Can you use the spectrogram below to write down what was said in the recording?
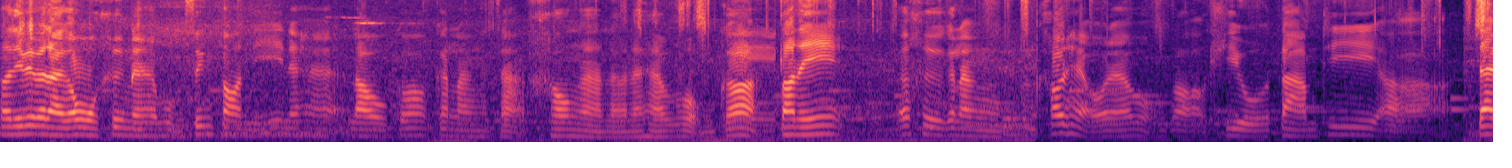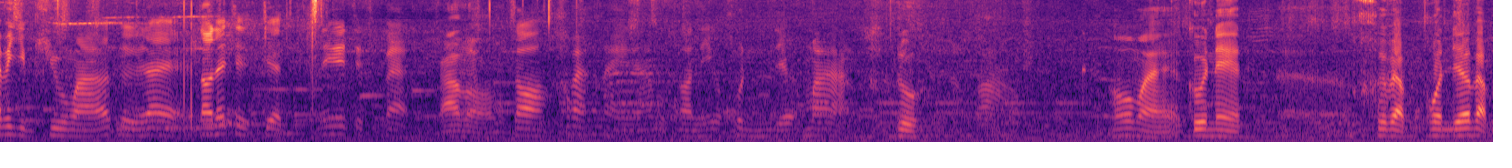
ตอนนี้เป็นเวลา9โมงครึ่งนะครับผมซึ่งตอนนี้นะฮะเราก็กำลังจะเข้างานแล้วนะครับผมก็ตอนนี้ ก็คือกำลังเข้าแถวนะครับผมก็คิวตามที่เอ่อได้ไปหยิบคิวมาก็คือได้เราได้77นี่78ครับผมก็เข้าไปข้างในนะครับผมตอนนี้คนเยอะมากดูว้าวโอ้ my goodness เอ่อคือแบบคนเยอะแบบ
